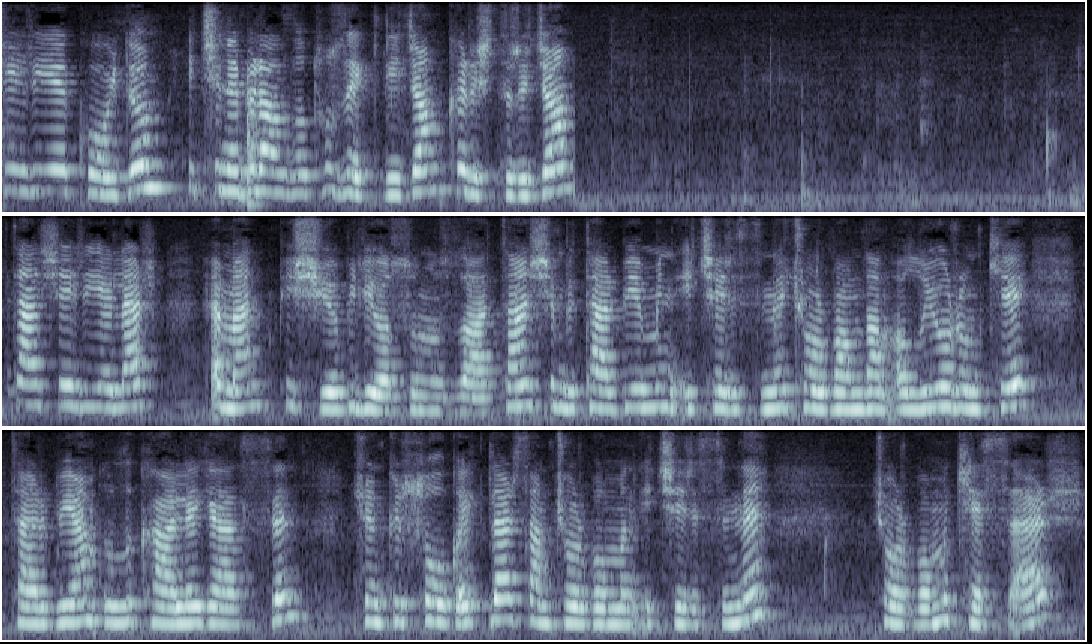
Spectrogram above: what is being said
şehriye koydum. İçine biraz da tuz ekleyeceğim. Karıştıracağım. Tel şehriyeler hemen pişiyor biliyorsunuz zaten. Şimdi terbiyemin içerisine çorbamdan alıyorum ki terbiyem ılık hale gelsin. Çünkü soğuk eklersem çorbamın içerisine çorbamı keser.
